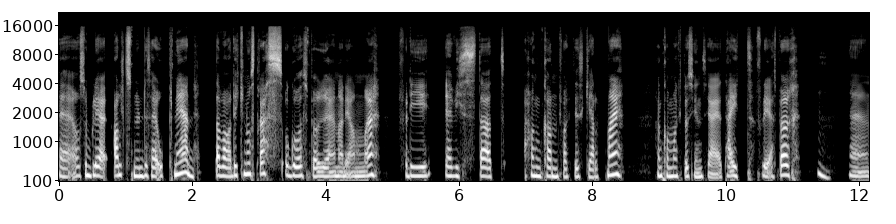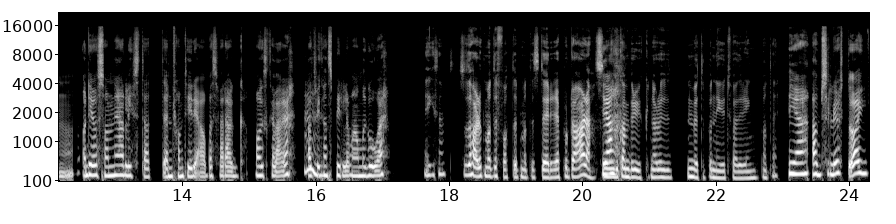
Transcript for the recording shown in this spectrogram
og så ble alt snudde seg opp ned, da var det ikke noe stress å gå og spørre en av de andre, fordi jeg visste at han kan faktisk hjelpe meg. Han kommer ikke til å synes jeg er teit fordi jeg spør. Mm. Um, og det er jo sånn jeg har lyst til at en framtidig arbeidshverdag òg skal være. At vi Mm. kan spille hverandre gode. Ikke sant? Så da har du på en måte fått et måte, større repertoar da, som Ja. du kan bruke når du møter på nye utfordringer. på en måte. Ja, absolutt. Og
